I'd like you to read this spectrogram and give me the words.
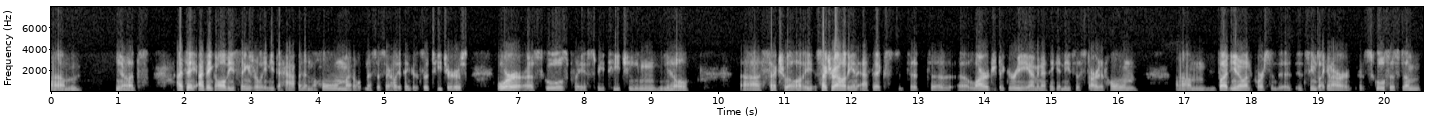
Um, you know, it's I think I think all these things really need to happen in the home. I don't necessarily think it's a teacher's or a school's place to be teaching, you know, uh, sexuality, sexuality and ethics to, to a large degree. I mean, I think it needs to start at home. Um, but you know, and of course, it, it seems like in our school system,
